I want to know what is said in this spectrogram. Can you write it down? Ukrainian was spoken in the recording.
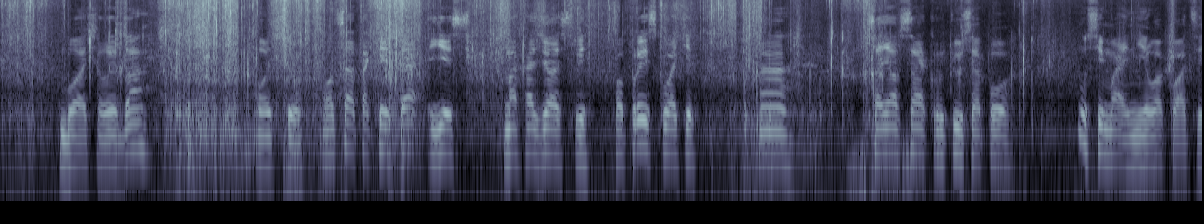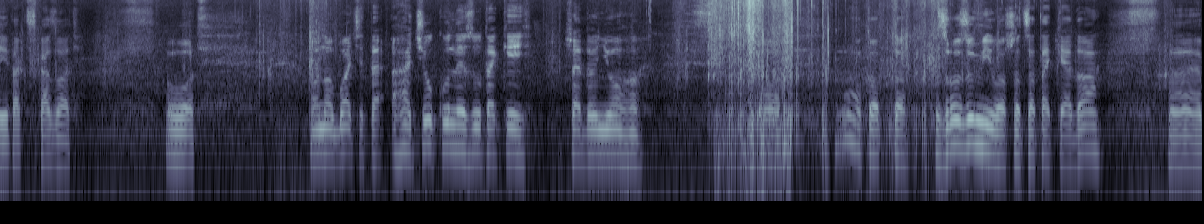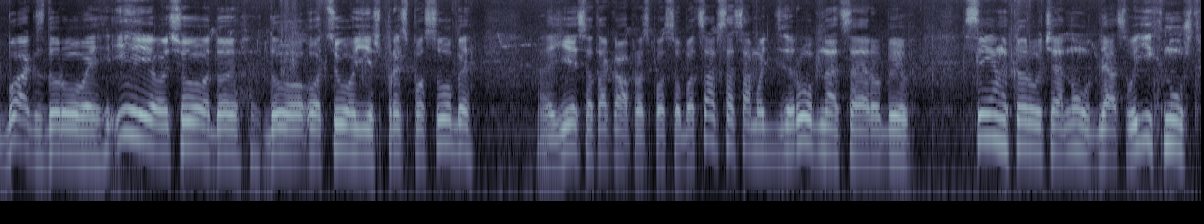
бачили, да? Ось. Оце такий це є на хазяйстві оприскуватель. Це я все крутюся по ну, сімейній локації, так сказати. От. Воно, бачите, гачок унизу такий, ще до нього. От. Ну, тобто, зрозуміло, що це таке, да? Е, бак здоровий. І ось до, до оцього ж приспособи е, є отака приспособа. Це все саморобне, це робив син коротше, ну, для своїх нужд.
